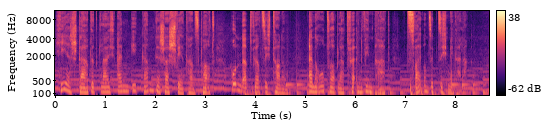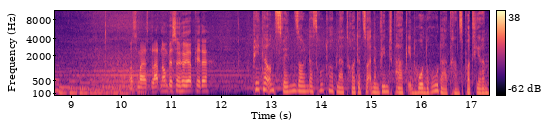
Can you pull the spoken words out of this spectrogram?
Hier startet gleich ein gigantischer Schwertransport, 140 Tonnen, ein Rotorblatt für ein Windrad, 72 Meter lang. Machst du mal das Blatt noch ein bisschen höher, Peter? Peter und Sven sollen das Rotorblatt heute zu einem Windpark in Hohenroda transportieren,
